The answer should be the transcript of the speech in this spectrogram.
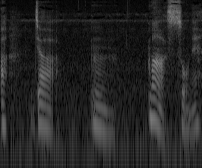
あじゃあうん。まあそうね。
